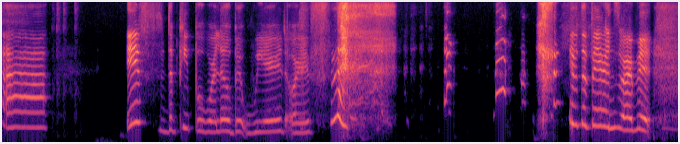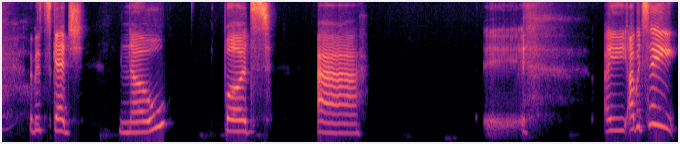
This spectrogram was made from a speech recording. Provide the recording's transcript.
uh, if the people were a little bit weird, or if if the parents were a bit a bit sketch, no. But uh eh, I I would say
